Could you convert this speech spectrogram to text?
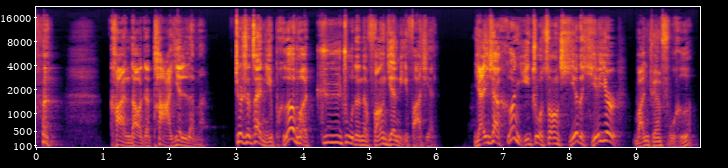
哼，看到这踏印了吗？这是在你婆婆居住的那房间里发现，眼下和你这双鞋的鞋印完全符合，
